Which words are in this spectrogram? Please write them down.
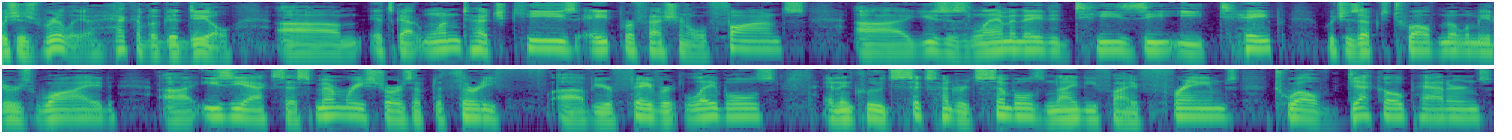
which is really a heck of a good deal. Um, it's got one-touch keys, eight professional fonts, uh, uses laminated TZE tape, which is up to 12 millimeters wide, uh, easy access memory, stores up to 30 of your favorite labels. It includes 600 symbols, 95 frames, 12 deco patterns,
